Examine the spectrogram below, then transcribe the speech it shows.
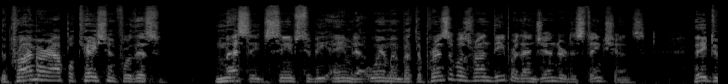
The primary application for this message seems to be aimed at women, but the principles run deeper than gender distinctions. They do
